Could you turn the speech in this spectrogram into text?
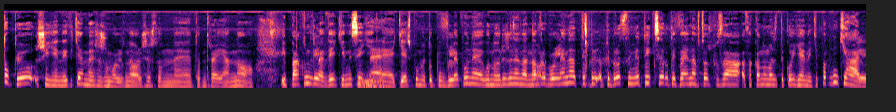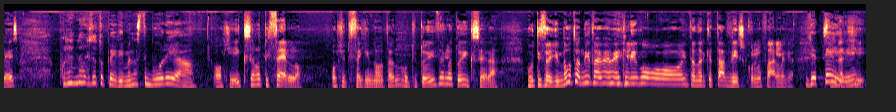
το οποίο σου γεννήθηκε αμέσω μόλις γνώρισες τον, ε, τον Τραϊανό. Υπάρχουν δηλαδή εκείνες οι Ναι. γυναίκες που με το που βλέπουν, ε, γνωρίζουν έναν άνθρωπο, λένε ότι από την πρώτη στιγμή ότι ήξερα ότι θα είναι αυτός που θα, θα κάνω μαζί την οικογένεια. Και υπάρχουν και άλλες που λένε Όχι, δεν το περίμενα στην πορεία. Όχι, ήξερα ότι θέλω. Όχι ότι θα γινόταν, ότι το ήθελα, το ήξερα. Ότι θα γινόταν ήταν λίγο, ήταν αρκετά δύσκολο θα έλεγα. Γιατί; Στην αρχή.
